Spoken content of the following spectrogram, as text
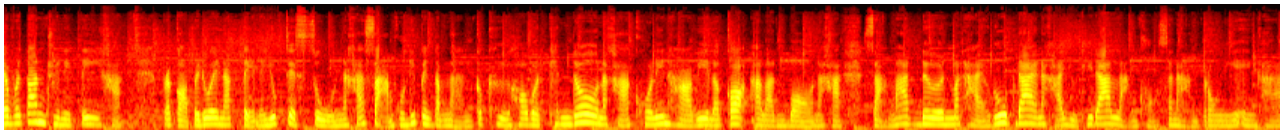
Everton Trinity ค่ะ ประกอบไปด้วยนักเตะในยุค 70 นะคะ 3 คนที่เป็นตำนานก็คือ Howard Kendall นะคะ Colin Harvey แล้วก็ Alan Ball นะคะ สามารถเดินมาถ่ายรูปได้นะคะ อยู่ที่ด้านหลังของสนามตรงนี้เองค่ะ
